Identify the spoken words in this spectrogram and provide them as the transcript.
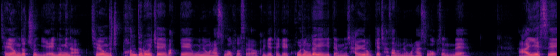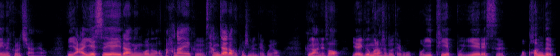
재형저축 예금이나 재형저축 펀드로 이렇게밖에 운용을 할 수가 없었어요. 그게 되게 고정적이기 때문에 자유롭게 자산 운용을 할 수가 없었는데 ISA는 그렇지 않아요. 이 ISA라는 거는 어떤 하나의 그 상자라고 보시면 되고요. 그 안에서 예금을 하셔도 되고 뭐 ETF, ELS, 뭐 펀드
